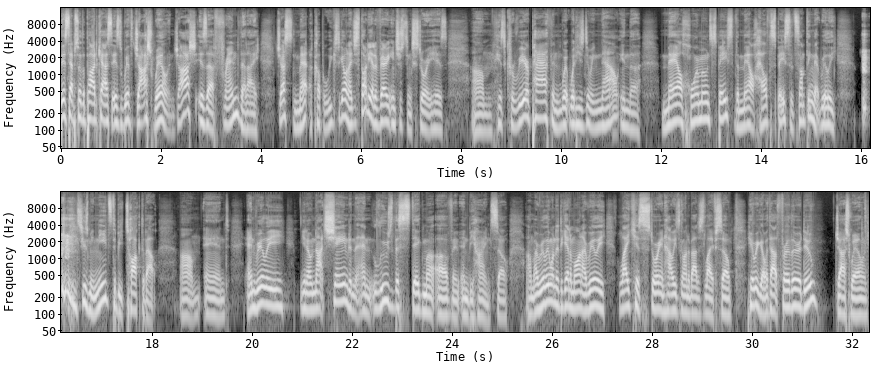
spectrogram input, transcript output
This episode of the podcast is with Josh Whalen. Josh is a friend that I just met a couple weeks ago, and I just thought he had a very interesting story. His um, his career path and what, what he's doing now in the male hormone space, the male health space. It's something that really, excuse me, needs to be talked about, um, and and really you know, not shamed and, and lose the stigma of and, and behind. So um, I really wanted to get him on. I really like his story and how he's gone about his life. So here we go. Without further ado, Josh Whalen.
